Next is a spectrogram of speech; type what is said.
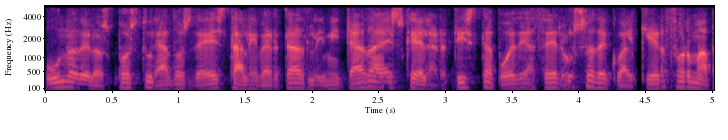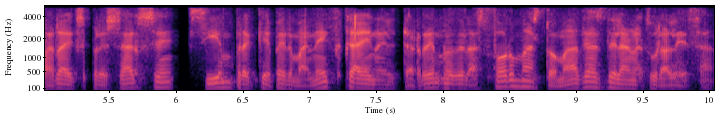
Uno de los postulados de esta libertad limitada es que el artista puede hacer uso de cualquier forma para expresarse, siempre que permanezca en el terreno de las formas tomadas de la naturaleza.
